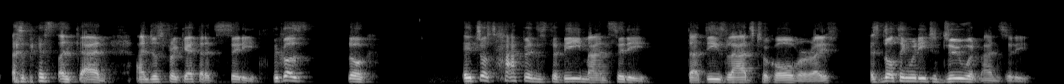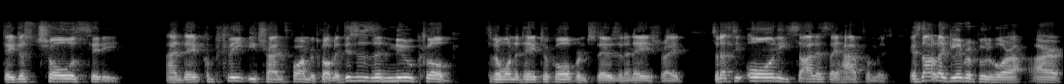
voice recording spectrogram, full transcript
as best I can and just forget that it's City because look it just happens to be Man City that these lads took over, right? It's nothing really to do with Man City. They just chose City and they've completely transformed the club. Like this is a new club to the one that they took over in 2008, right? So that's the only solace they have from it. It's not like Liverpool, who are, are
